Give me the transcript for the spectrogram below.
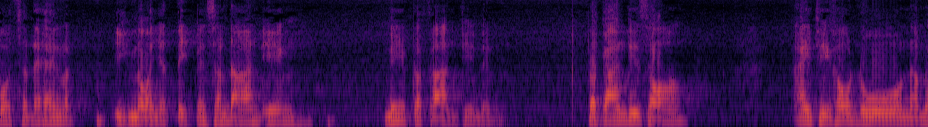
บทแสดงแล้วอีกหน่อยจะติดเป็นสันดานเอง นี่ประการที่หนึ่ง ประการที่สอง ไอ้ที่เขาดูนะแหม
